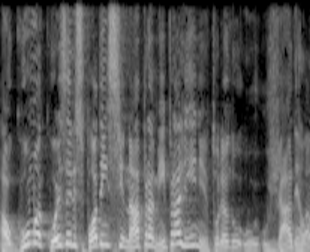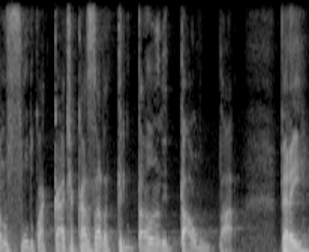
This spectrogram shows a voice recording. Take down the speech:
Alguma coisa eles podem ensinar para mim e para a Aline. Estou olhando o, o Jader lá no fundo com a Kátia, casada há 30 anos e tal. Peraí,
